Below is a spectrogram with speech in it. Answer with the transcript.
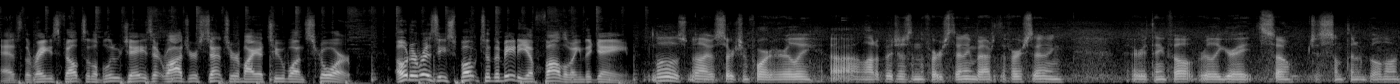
as the Rays fell to the Blue Jays at Rogers Center by a 2 1 score. Odorizzi spoke to the media following the game. Well, I was searching for it early. Uh, a lot of pitches in the first inning, but after the first inning, everything felt really great. So just something to build on.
